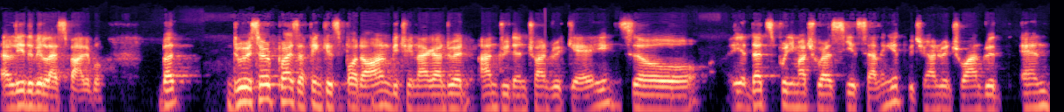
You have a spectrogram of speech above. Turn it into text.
a little bit less valuable. But the reserve price, I think, is spot on between 100, 100 and 200K. So yeah, that's pretty much where I see it selling it between 100 and 200. And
